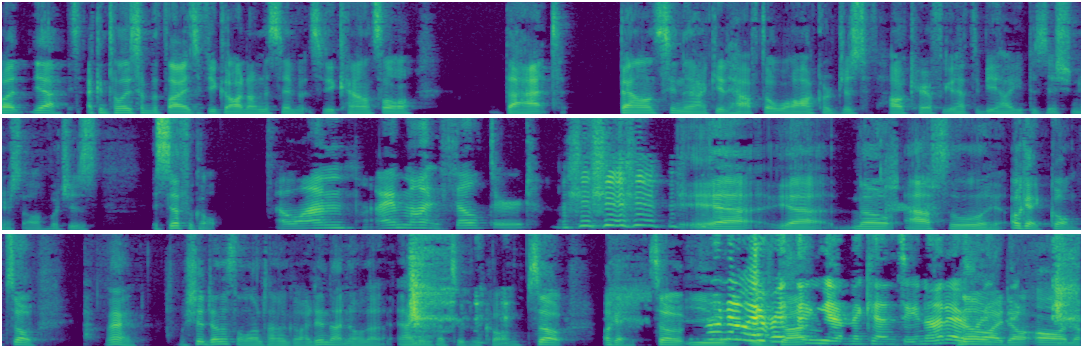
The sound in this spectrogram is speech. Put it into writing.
But yeah, I can totally sympathize if you got on the city council that balancing act you'd have to walk or just how careful you have to be how you position yourself which is it's difficult. Oh i'm i'm unfiltered. Yeah yeah. No absolutely. Okay cool. So man we should have done this a long time ago. I did not know that. I think that's super cool. So okay so you don't know everything got, yet mackenzie. Not everything no i don't. Oh no.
